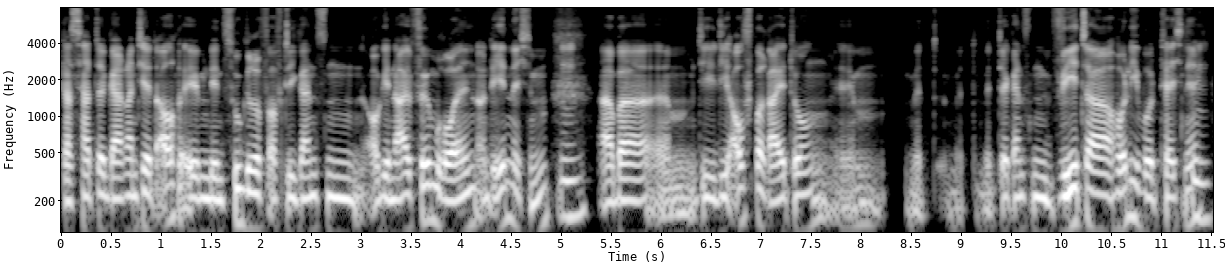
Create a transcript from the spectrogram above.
das hatte garantiert auch eben den Zugriff auf die ganzen Originalfilmrollen und ähnlichem. Mhm. Aber ähm, die, die Aufbereitung eben mit, mit, mit der ganzen Veta-Hollywood-Technik mhm.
